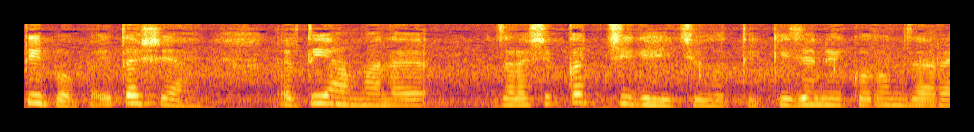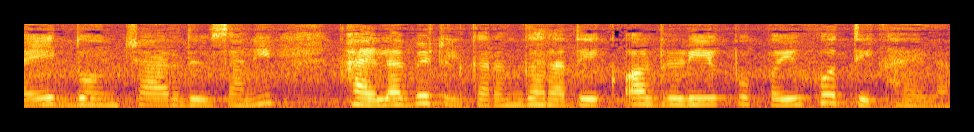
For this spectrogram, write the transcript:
ती पपई तशी आहे. तर ती आम्हाला जराशी कच्ची घ्यायची होती की जेणेकरून जरा एक दोन चार दिवसांनी खायला भेटेल कारण घरात एक ऑलरेडी एक पपई होती खायला.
